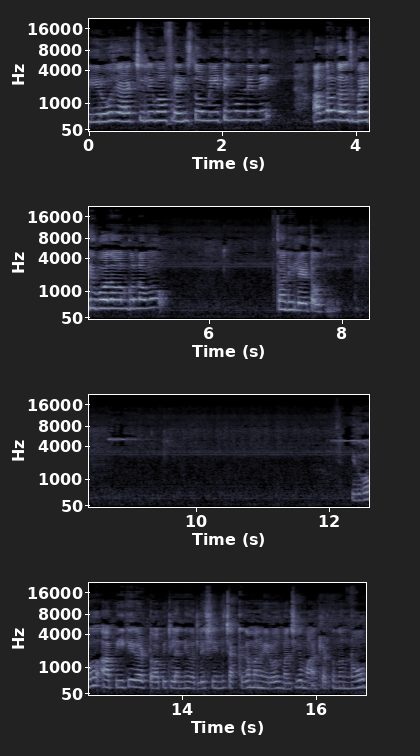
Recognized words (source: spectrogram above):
ఈరోజు యాక్చువల్లీ మా ఫ్రెండ్స్తో మీటింగ్ ఉండింది. అందరం కలిసి బయటికి పోదాం అనుకున్నాము. కానీ లేట్ అవుతుంది. ఇదిగో ఆ పీకే గారి టాపిక్లన్నీ వదిలేసేయండి. చక్కగా మనం ఈరోజు మంచిగా మాట్లాడుకుందాం. No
